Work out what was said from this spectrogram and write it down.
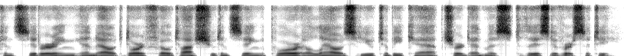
Considering an outdoor photo shoot in Singapore allows you to be captured amidst this diversity.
